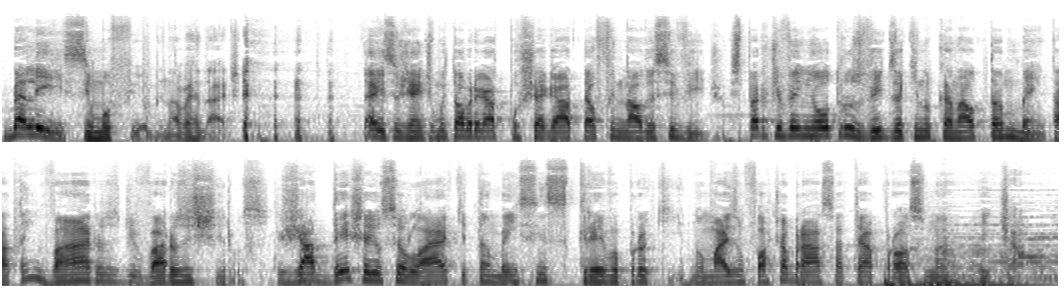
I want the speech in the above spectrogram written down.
Belíssimo filme, na verdade. é isso, gente. Muito obrigado por chegar até o final desse vídeo. Espero te ver em outros vídeos aqui no canal também, tá? Tem vários de vários estilos. Já deixa aí o seu like e também se inscreva por aqui. No mais, um forte abraço, até a próxima e tchau.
